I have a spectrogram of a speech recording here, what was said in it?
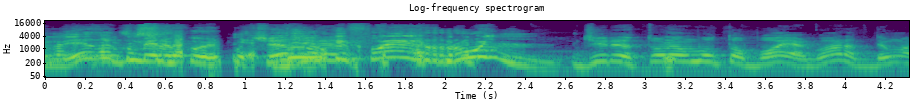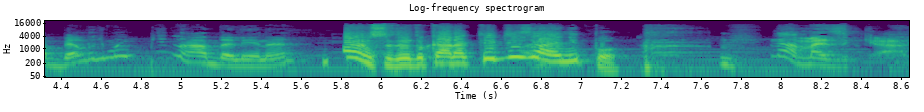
o mesmo daí- curtindo, só que foi ruim. O diretor é um motoboy agora, deu uma bela de uma empinada ali, né? Ah, isso é do character design, pô. Não, mas, cara,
